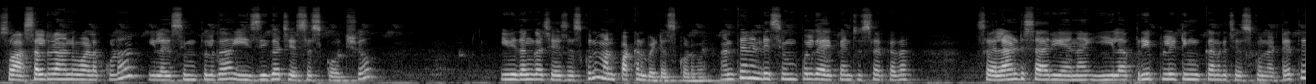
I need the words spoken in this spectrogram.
సో అసలు రాని వాళ్ళకు కూడా ఇలా సింపుల్గా ఈజీగా చేసేసుకోవచ్చు. ఈ విధంగా చేసేసుకుని మనం పక్కన పెట్టేసుకోవడమే. అంతేనండి సింపుల్గా అయిపోయింది చూసారు కదా? సో ఎలాంటి శారీ అయినా ఇలా ప్రీ ప్లీటింగ్ కనుక చేసుకున్నట్టయితే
